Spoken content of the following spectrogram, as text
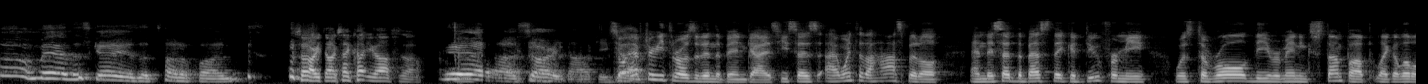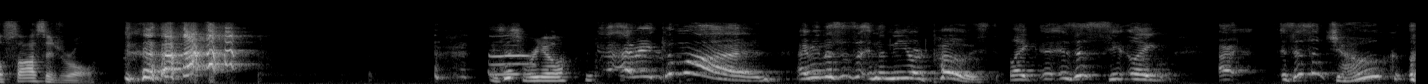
oh man, this guy is a ton of fun. Sorry, dogs, I cut you off though. Yeah, sorry, Donkey. so God. after he throws it in the bin, guys, he says, "I went to the hospital and they said the best they could do for me was to roll the remaining stump up like a little sausage roll." Is this real? I mean, come on. I mean, this is in the New York Post. Like, is this like, are, is this a joke?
